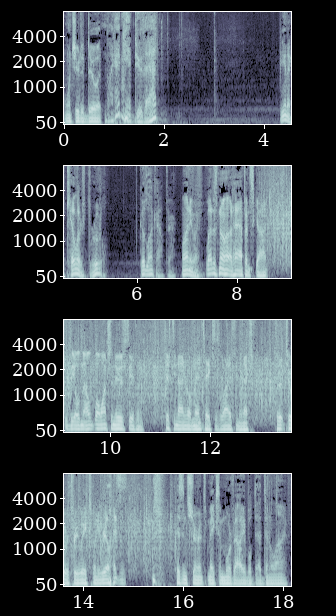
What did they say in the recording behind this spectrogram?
I want you to do it. I'm like, I can't do that. Being a killer's brutal. Good luck out there. Well, anyway, let us know how it happens, Scott. The old man, I'll watch the news, see if a 59 year old man takes his life in the next th- two or three weeks when he realizes his insurance makes him more valuable dead than alive.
